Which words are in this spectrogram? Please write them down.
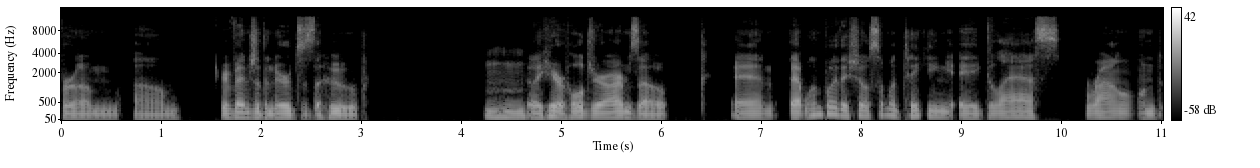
from um Revenge of the Nerds as the hoop. Hmm They're like, here, hold your arms out. And at one point they show someone taking a glass round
